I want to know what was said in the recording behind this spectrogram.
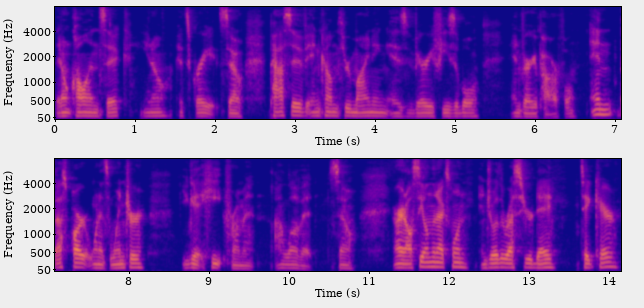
they don't call in sick, you know, it's great. So passive income through mining is very feasible and very powerful. And best part, when it's winter, you get heat from it. I love it. So, all right, I'll see you on the next one. Enjoy the rest of your day. Take care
